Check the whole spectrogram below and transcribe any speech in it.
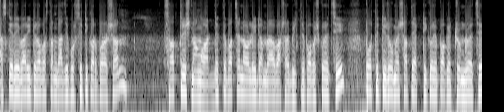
আজকের এই বাড়িটির অবস্থান গাজীপুর সিটি কর্পোরেশন। ছত্রিশ নং ওয়ার্ড। দেখতে পাচ্ছেন অলরেডি আমরা বাসার ভিতরে প্রবেশ করেছি। প্রতিটি রুমের সাথে একটি করে পকেট রুম রয়েছে।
